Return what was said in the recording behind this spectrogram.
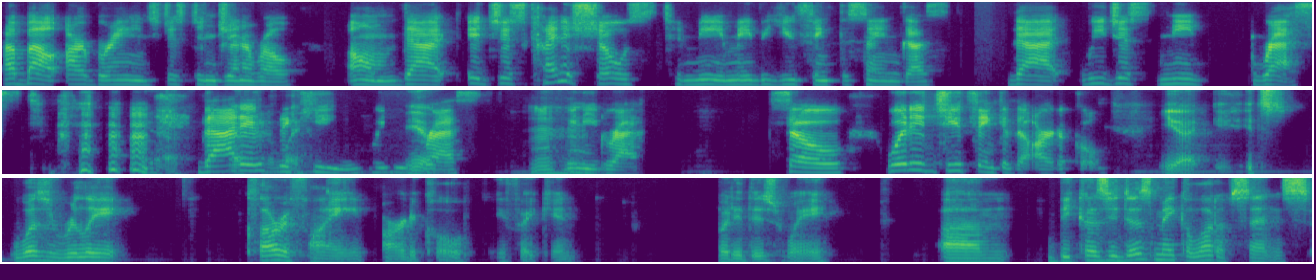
about our brains just in general. Um, that it just kind of shows to me, maybe you think the same, Gus, that we just need rest. yeah, that is the key. We need yeah. rest. Mm-hmm. We need rest. So, what did you think of the article? Yeah, it was a really clarifying article, if I can put it this way, um, because it does make a lot of sense.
